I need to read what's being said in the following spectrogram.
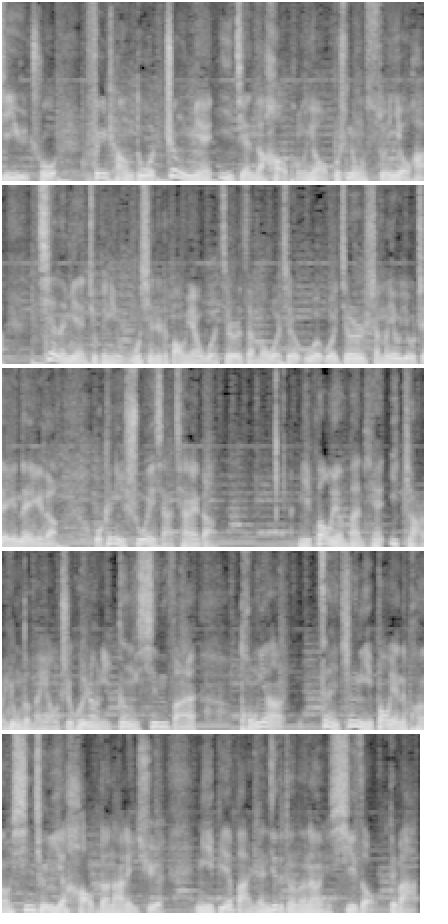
给予出非常多正面意见的好朋友，不是那种损友哈，见了面就跟你无限制的抱怨，我今儿怎么，我今儿我我今儿什么又又这个那个的，我跟你说一下，亲爱的，你抱怨半天一点用都没有，只会让你更心烦。同样，在听你抱怨的朋友心情也好不到哪里去，你别把人家的正能量也吸走，对吧？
